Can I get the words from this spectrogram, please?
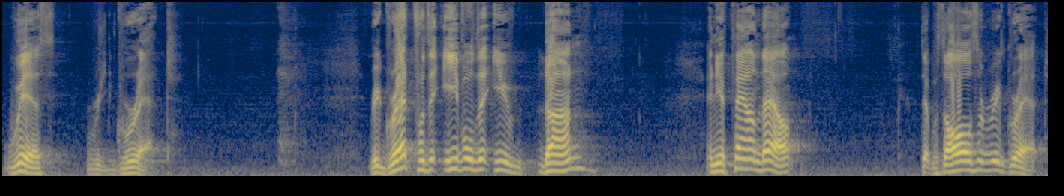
with regret. Regret for the evil that you've done, and you found out that with all the regret,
